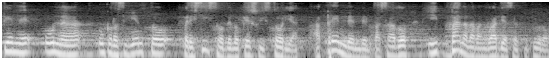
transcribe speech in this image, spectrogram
tiene una, un conocimiento preciso de lo que es su historia, aprenden del pasado y van a la vanguardia hacia el futuro.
